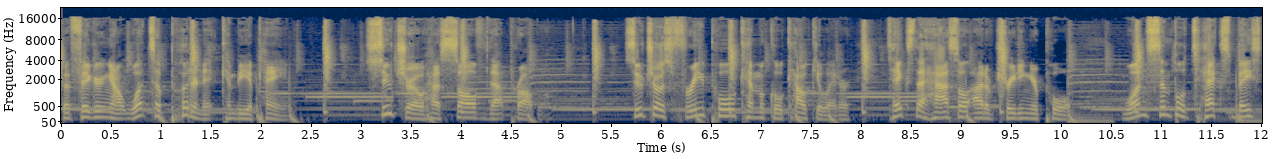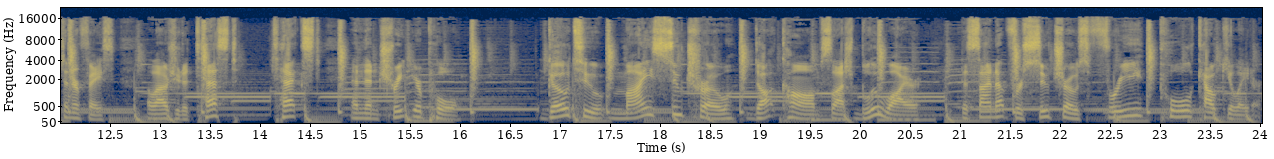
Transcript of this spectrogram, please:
but figuring out what to put in it can be a pain. Sutro has solved that problem. Sutro's free pool chemical calculator takes the hassle out of treating your pool. One simple text based interface allows you to test, text, and then treat your pool. Go to mysutro.com slash bluewire to sign up for Sutro's free pool calculator.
